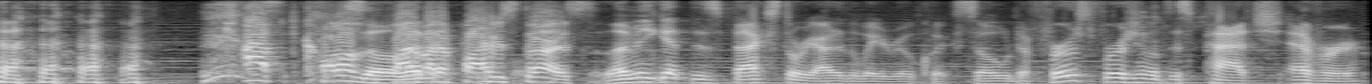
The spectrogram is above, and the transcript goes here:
Cap Con, So five out of five stars. let me get this backstory out of the way real quick. So, the first version of this patch ever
